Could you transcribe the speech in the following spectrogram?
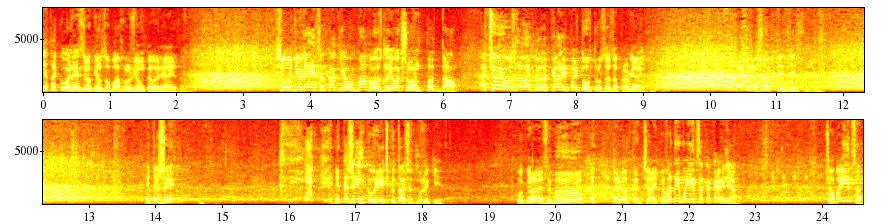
Это Коля Зюкин в зубах ружьем ковыряет. Все удивляется, как его баба узнает, что он поддал. А что его узнавать, когда пьяный пальто в трусы заправляют? Ну, так и на фотке здесь. Это же... Это Женьку в речку тащат мужики. Упирается, орет как чайка. Воды боится как огня. Что боится?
